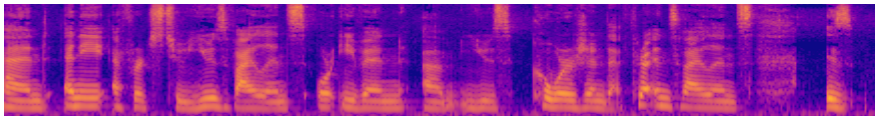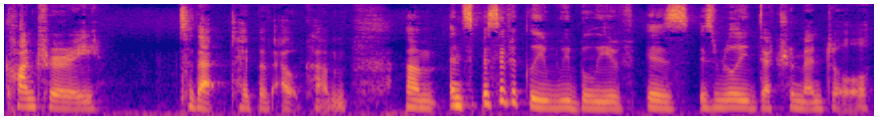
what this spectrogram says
And any efforts to use violence or even um, use coercion that threatens violence is contrary to that type of outcome. Um, and specifically, we believe is, is really detrimental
